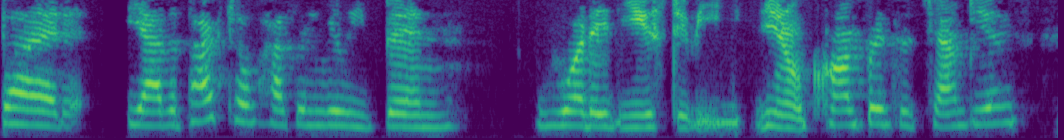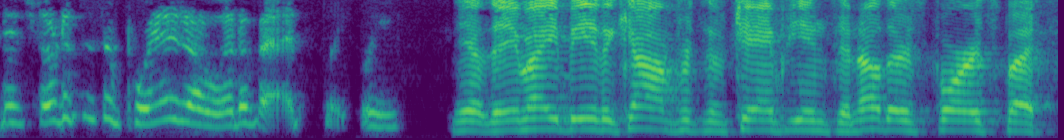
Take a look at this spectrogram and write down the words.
But yeah, the Pac-12 hasn't really been what it used to be. You know, conference of champions. They've sort of disappointed a little bit lately. Yeah, they might be the conference of champions in other sports, but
